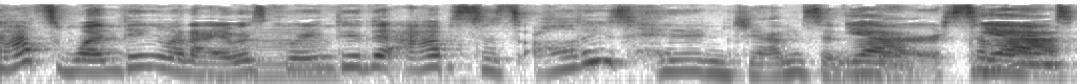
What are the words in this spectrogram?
That's one thing when I was going through the apps, it's all these hidden gems in Mm-hmm. Yeah, here. Sometimes,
